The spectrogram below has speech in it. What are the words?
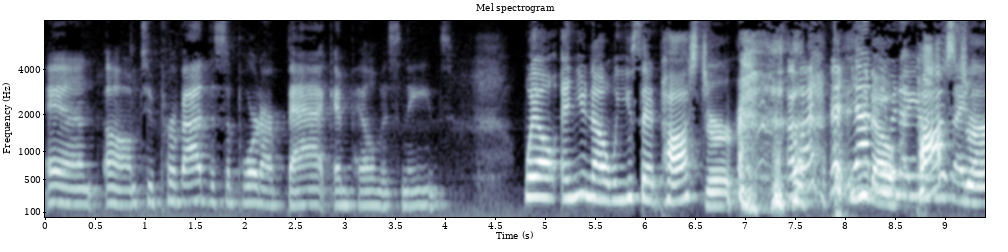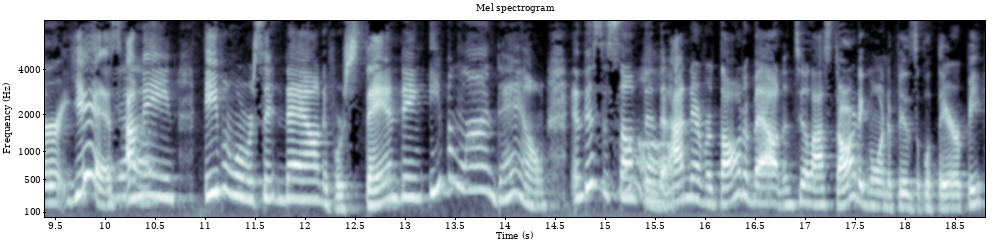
and um, to provide the support our back and pelvis needs. Well, and you know, when you said posture, Oh, I- yeah, you know, know you were gonna say posture, yes. Yeah. I mean, even when we're sitting down, if we're standing, even lying down. And this is something Aw. that I never thought about until I started going to physical therapy.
